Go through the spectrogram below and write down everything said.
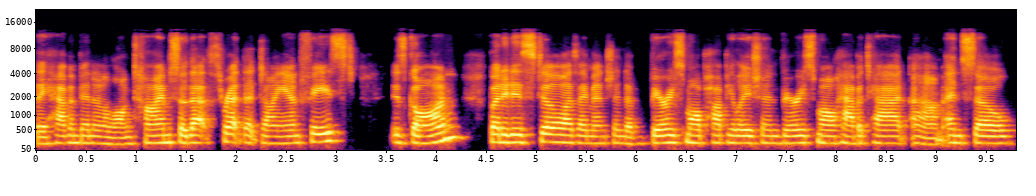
They haven't been in a long time. So that threat that Dian faced is gone, but it is still, as I mentioned, a very small population, very small habitat. Um, and so,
